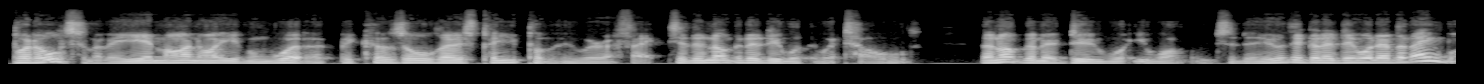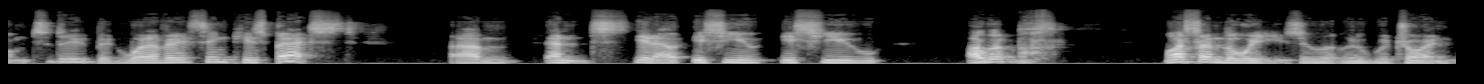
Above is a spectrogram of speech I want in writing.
but ultimately it might not even work because all those people who were affected are not going to do what they were told they're not going to do what you want them to do. They're going to do whatever they want to do, but whatever they think is best. Um, and you know, if you if you, I got my friend Louise, who, who we're trying,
